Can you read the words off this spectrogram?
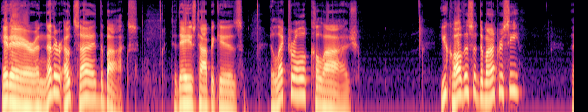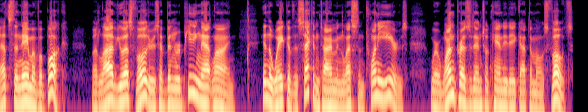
Hey there, another Outside the Box. Today's topic is Electoral College. You call this a democracy? That's the name of a book, but a lot of U.S. voters have been repeating that line in the wake of the second time in less than 20 years where one presidential candidate got the most votes,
